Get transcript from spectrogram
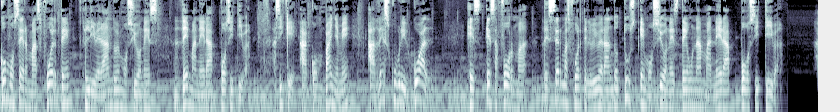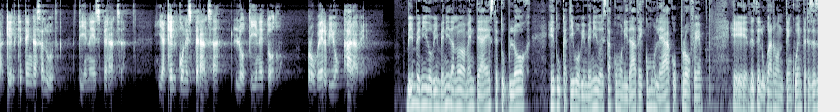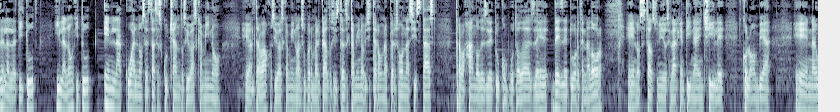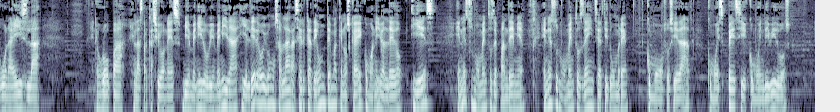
cómo ser más fuerte liberando emociones de manera positiva. Así que acompáñame a descubrir cuál es esa forma de ser más fuerte liberando tus emociones de una manera positiva. Aquel que tenga salud tiene esperanza y aquel con esperanza lo tiene todo. Proverbio árabe. Bienvenido, bienvenida nuevamente a este tu blog educativo, bienvenido a esta comunidad de cómo le hago, profe, eh, desde el lugar donde te encuentres, desde la latitud y la longitud en la cual nos estás escuchando, si vas camino eh, al trabajo, si vas camino al supermercado, si estás camino a visitar a una persona, si estás trabajando desde tu computadora, desde, desde tu ordenador, en los Estados Unidos, en Argentina, en Chile, Colombia, en alguna isla, en Europa, en las vacaciones. Bienvenido, bienvenida. Y el día de hoy vamos a hablar acerca de un tema que nos cae como anillo al dedo y es en estos momentos de pandemia, en estos momentos de incertidumbre, como sociedad, como especie, como individuos,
